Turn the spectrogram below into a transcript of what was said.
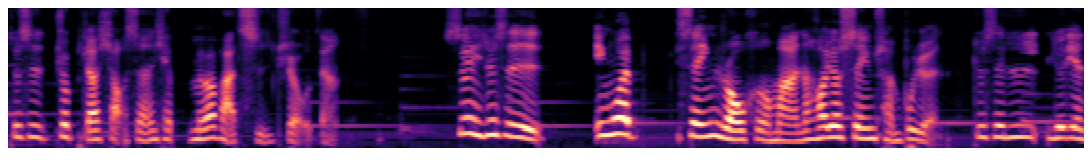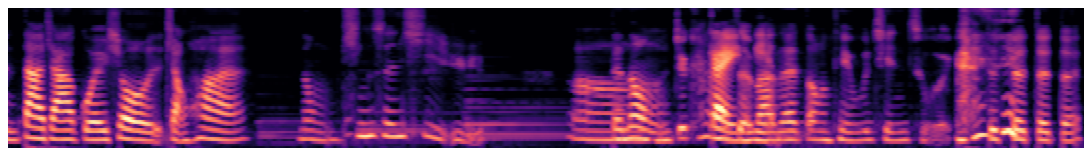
就是就比较小声，而且没办法持久这样子。所以就是因为声音柔和嘛，然后又声音传不远。就是有点大家闺秀讲话那种轻声细语的那种就看嘴巴在动，听不清楚的感觉。对对对对，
